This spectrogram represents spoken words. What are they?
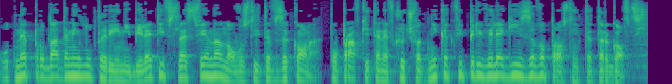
от непродадени лотарийни билети вследствие на новостите в закона закона. Поправките не включват никакви привилегии за въпросните търговци.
